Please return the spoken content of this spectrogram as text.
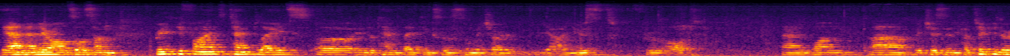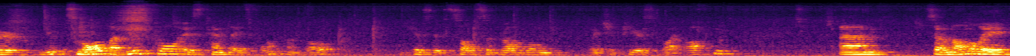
Yeah, and then there are also some predefined templates uh, in the templating system which are yeah, used throughout and one uh, which is in particular small but useful is templates form control because it solves a problem which appears quite often. Um, so normally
